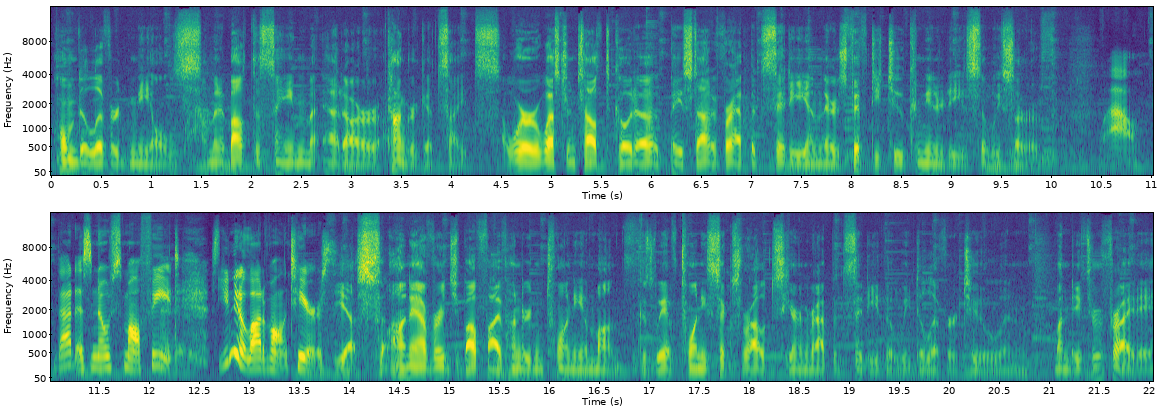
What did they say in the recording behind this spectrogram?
home delivered meals. I'm mean, about the same at our congregate sites. We're Western South Dakota based out of Rapid City, and there's 52 communities that we serve. Wow, that is no small feat. You need a lot of volunteers. Yes, on average about 520 a month because we have 26 routes here in Rapid City that we deliver to and Monday through Friday.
